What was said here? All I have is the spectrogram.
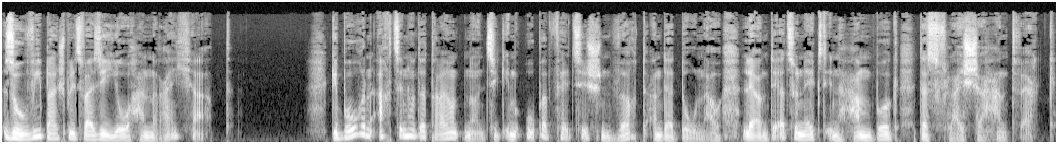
So wie beispielsweise Johann Reichardt. Geboren 1893 im oberpfälzischen Wörth an der Donau, lernte er zunächst in Hamburg das Fleischerhandwerk,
